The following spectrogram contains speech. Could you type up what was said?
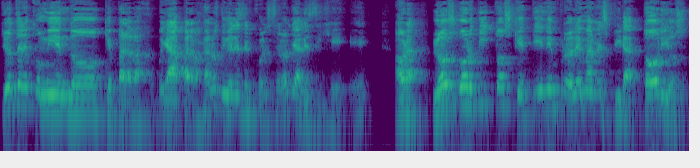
Yo te recomiendo que para, bajar, ya, para bajar los niveles del colesterol, ya les dije, ¿eh? Ahora, los gorditos que tienen problemas respiratorios,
